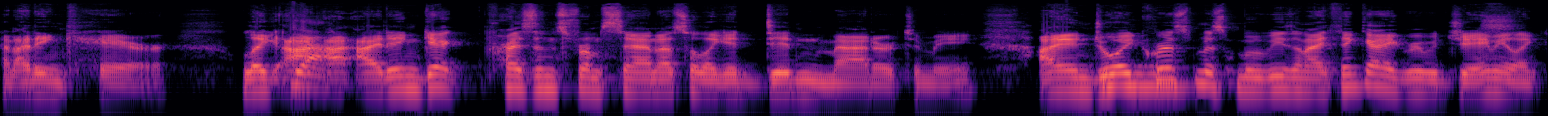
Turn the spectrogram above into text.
and I didn't care. Like Yeah. I, I I didn't get presents from Santa, so like it didn't matter to me. I enjoyed Mhm. Christmas movies, and I think I agree with Jamie. Like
